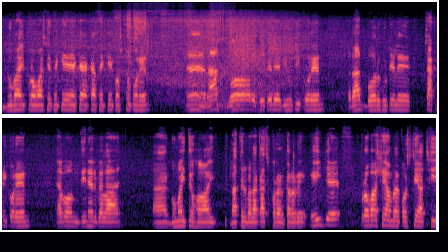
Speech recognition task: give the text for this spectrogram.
দুবাই প্রবাসে থেকে একা একা থেকে কষ্ট করেন। হ্যাঁ রাতভর হোটেলে ডিউটি করেন, রাতভর হোটেলে চাকরি করেন এবং দিনের বেলায় ঘুমাইতে হয়, রাতের বেলা কাজ করার কারণে। এই যে প্রবাসে আমরা কষ্টে আছি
